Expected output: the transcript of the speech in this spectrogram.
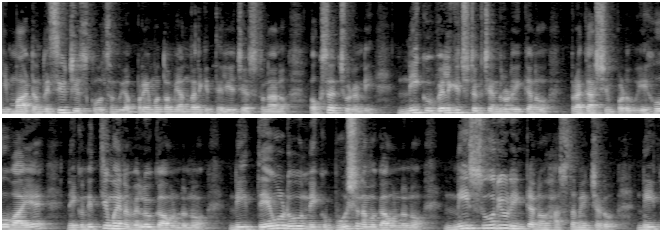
ఈ మాటను రిసీవ్ చేసుకోవాల్సిందిగా ప్రేమతో మీ అందరికీ తెలియజేస్తున్నాను. ఒకసారి చూడండి. నీకు వెలిగించుటకు చంద్రుడు ఇకను ప్రకాశింపడు. ఎహోవాయే నీకు నిత్యమైన వెలుగుగా ఉండును. నీ దేవుడు నీకు భూషణముగా ఉండును. నీ సూర్యుడు ఇంకను హస్తమించడు. నీ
